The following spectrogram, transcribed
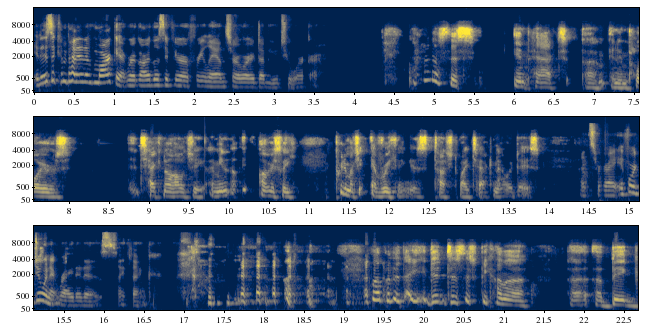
it is a competitive market regardless if you're a freelancer or a w2 worker. How does this impact um, an employer's technology. I mean, obviously, pretty much everything is touched by tech nowadays. That's right. If we're doing it right, it is, I think. well, but it, does this become a, a, a big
